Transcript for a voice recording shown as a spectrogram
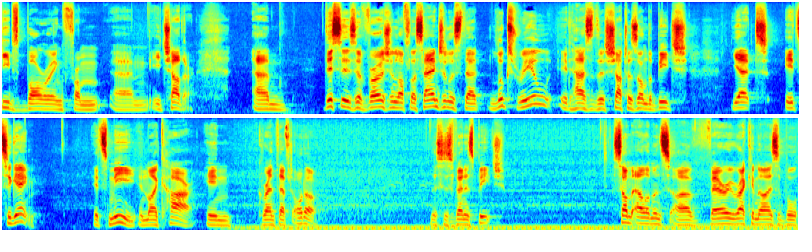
keeps borrowing from um, each other. Um, this is a version of Los Angeles that looks real. It has the shutters on the beach, yet it's a game. It's me in my car in Grand Theft Auto. This is Venice Beach. Some elements are very recognizable,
